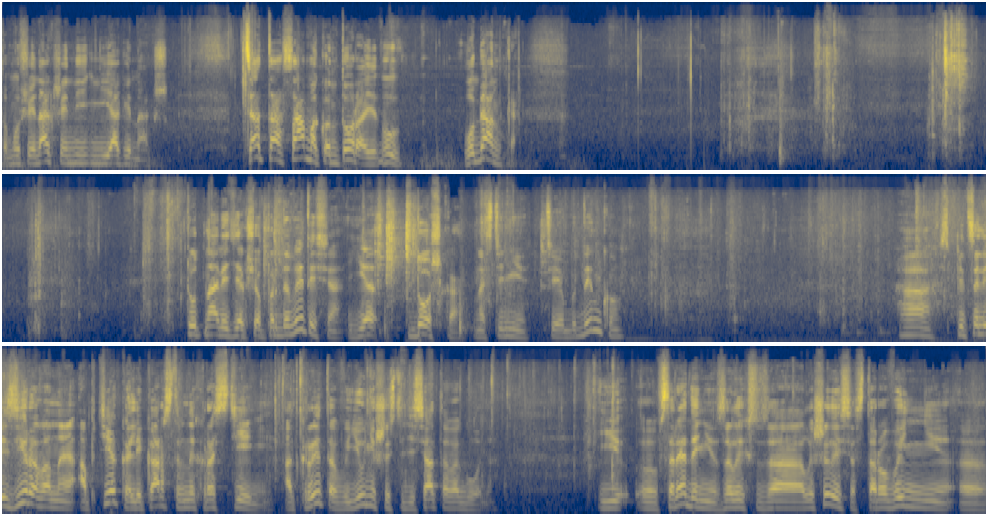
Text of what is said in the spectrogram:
Тому що інакше ніяк інакше. Ця та сама контора, ну, Лубянка. Тут навіть якщо придивитися, є дошка на стіні цього будинку. А, Специализированная аптека лекарственных растений. Открыта в июне 60-го года. І е, всередині залишилися старовинні е,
